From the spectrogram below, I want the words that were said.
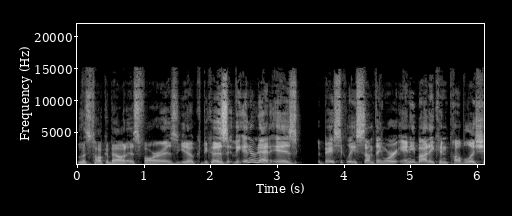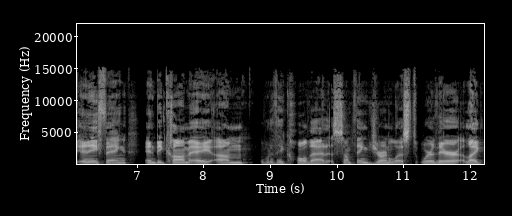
Let's talk about as far as, you know, because the internet is basically something where anybody can publish anything and become a um, what do they call that? Something journalist where they're like,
